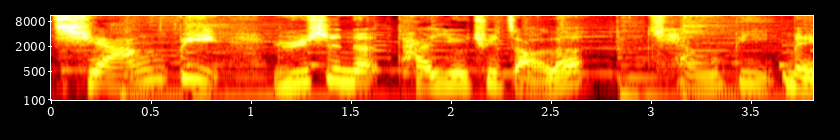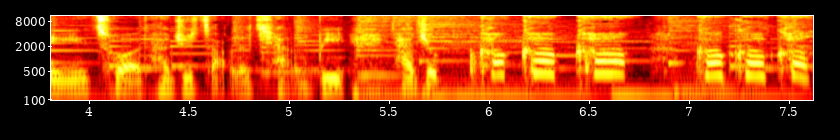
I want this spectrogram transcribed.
墙壁。于是呢，他又去找了，墙壁没错，他去找了墙壁，他就叩叩叩叩叩叩，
